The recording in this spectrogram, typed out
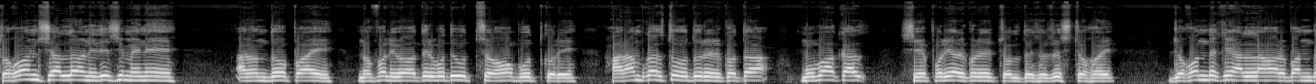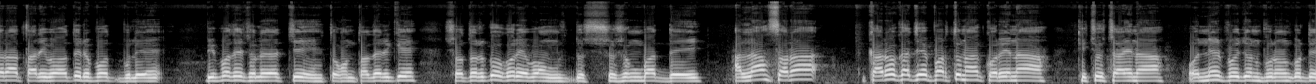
তখন সে আল্লাহর নির্দেশে মেনে আনন্দ পায়, নফল ইবাদতের প্রতি উৎসাহ বোধ করে। হারাম কাজ তো দূরের কথা মুবা কাজ সে পরিহার করে চলতে সচেষ্ট হয়। যখন দেখে আল্লাহর বান্দারা তার ইবাদতের পথ বলে বিপদে চলে যাচ্ছে, তখন তাদেরকে সতর্ক করে এবং সুসংবাদ দেয়। আল্লাহ সারা কারও কাছে প্রার্থনা করে না, কিছু চায় না, অন্যের প্রয়োজন পূরণ করতে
